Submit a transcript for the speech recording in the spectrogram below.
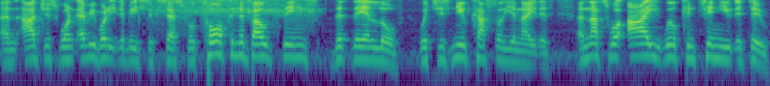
and I just want everybody to be successful, talking about things that they love, which is Newcastle United, and that's what I will continue to do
